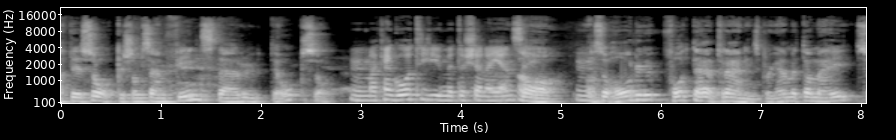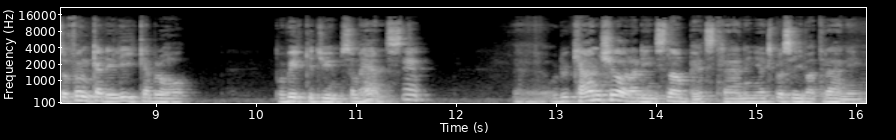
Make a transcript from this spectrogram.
Att det är saker som sen finns där ute också. Mm, man kan gå till gymmet och känna igen sig. Ja, mm. alltså har du fått det här träningsprogrammet av mig så funkar det lika bra på vilket gym som helst. Mm. Eh, och du kan köra din snabbhetsträning, explosiva träning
